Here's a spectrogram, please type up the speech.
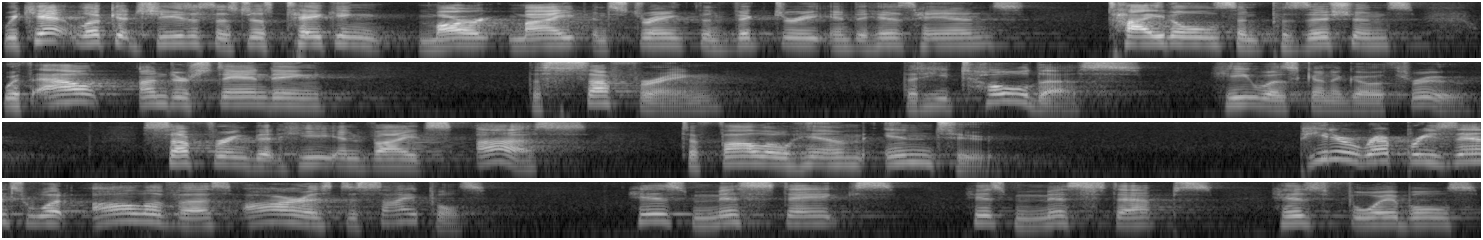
We can't look at Jesus as just taking might and strength and victory into his hands, titles and positions, without understanding the suffering that he told us he was going to go through. Suffering that he invites us to follow him into. Peter represents what all of us are as disciples his mistakes, his missteps, his foibles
